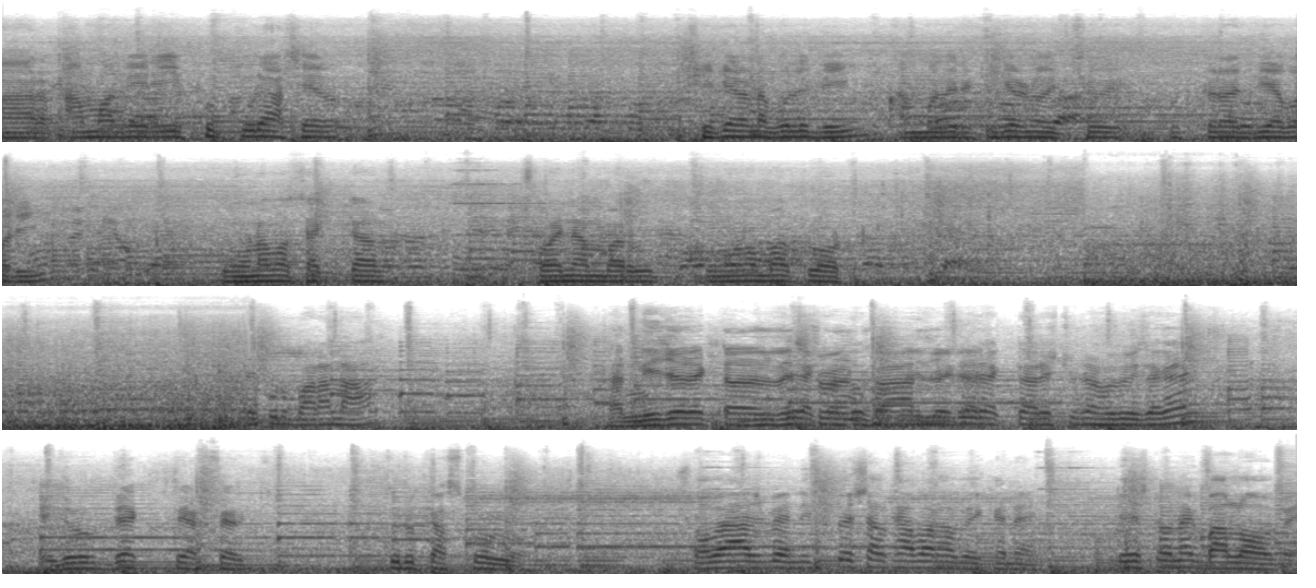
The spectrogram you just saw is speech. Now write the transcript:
আর আমাদের এই ফুটপুরে আসার ঠিকানা বলে দিই। আমাদের ঠিকানা হচ্ছে উত্তরা দিয়াবাড়ি পনেরো নম্বর সেক্টর ছয় নাম্বার নম্বর প্লট কোনো না আর নিজের একটা রেস্টুরেন্ট নিজের একটা রেস্টুরেন্ট হবে ওই জায়গায়। এই জন্য দেখতে আসছে আর কি শুধু কাজ করল। সবাই আসবেন স্পেশাল খাবার হবে এখানে টেস্ট অনেক ভালো হবে।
